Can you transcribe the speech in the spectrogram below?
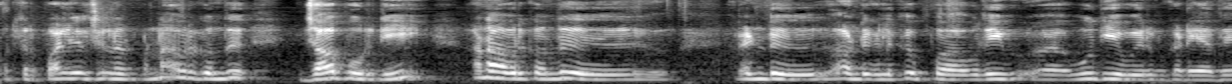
ஒருத்தர் பாலியல் சீலர் பண்ணால் அவருக்கு வந்து ஜாப் உறுதி ஆனால் அவருக்கு வந்து ரெண்டு ஆண்டுகளுக்கு இப்போ உதவி ஊதிய உயர்வு கிடையாது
